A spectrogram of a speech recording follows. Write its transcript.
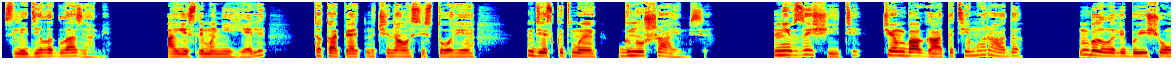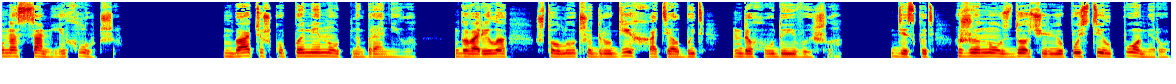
следила глазами. А если мы не ели, так опять начиналась история — Дескать, мы гнушаемся. Не в защите. Чем богато, тем и рада. Было ли бы еще у нас самих лучше? Батюшку поминутно бронила. Говорила, что лучше других хотел быть, да худо и вышло. Дескать, жену с дочерью пустил по миру,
